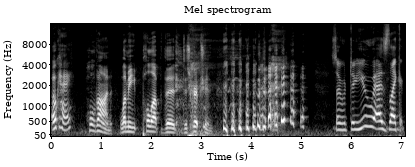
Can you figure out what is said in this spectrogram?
Okay. Hold on. Let me pull up the description. so, do you, as like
